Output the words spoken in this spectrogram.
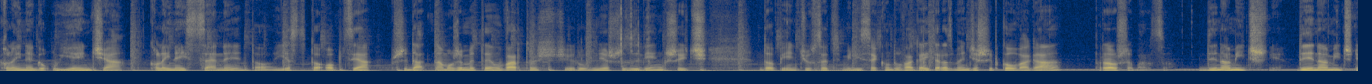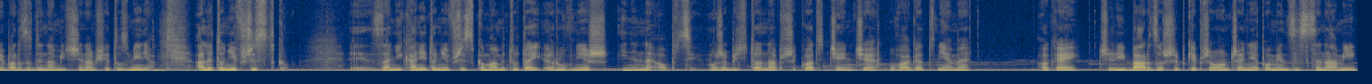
kolejnego ujęcia, kolejnej sceny, to jest to opcja przydatna. Możemy tę wartość również zwiększyć do 500 milisekund. Uwaga, i teraz będzie szybko, uwaga. Proszę bardzo. Dynamicznie, dynamicznie, bardzo dynamicznie nam się to zmienia. Ale to nie wszystko. Y, Zanikanie to nie wszystko, mamy tutaj również inne opcje. Może być to na przykład cięcie. Uwaga, tniemy. Ok, czyli bardzo szybkie przełączenie pomiędzy scenami.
